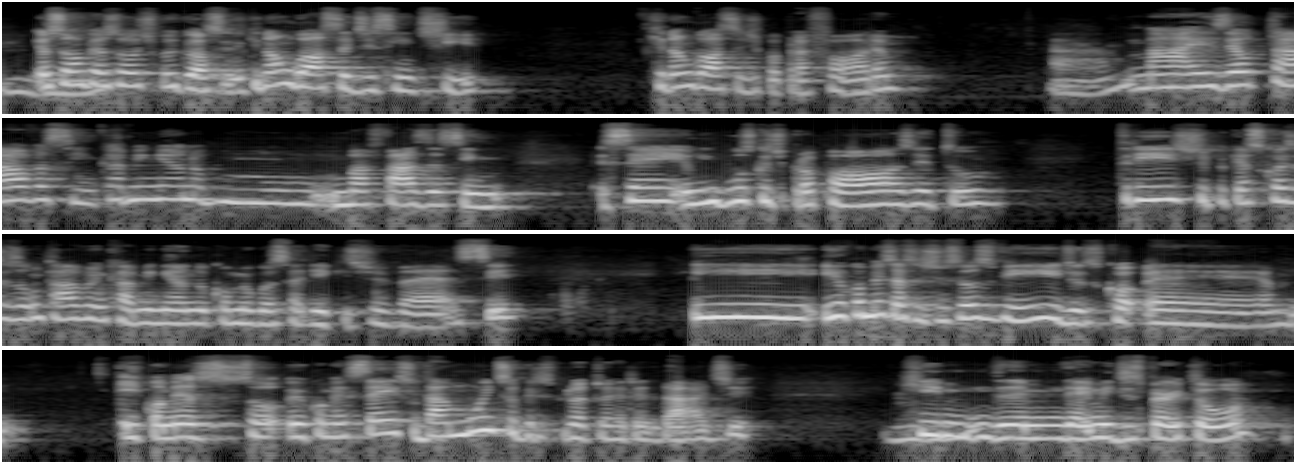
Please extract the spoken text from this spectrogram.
Uhum. Eu sou uma pessoa, tipo, que não gosta de sentir, que não gosta de pôr pra fora. Ah. Mas eu tava, assim, caminhando uma fase, assim, sem, em busca de propósito, triste, porque as coisas não estavam encaminhando como eu gostaria que estivesse. E, e, eu comecei a assistir seus vídeos, é, e começou, eu comecei a estudar muito sobre espiritualidade, que uhum. me, me despertou.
